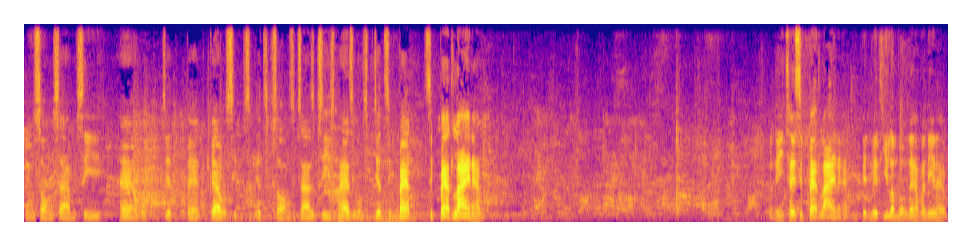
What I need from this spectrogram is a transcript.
หนึ่งสองสามสี่ห้าหกเจ็ดแปดเก้าสิบสิบเอ็ดสิบสองสิบสามสิบสี่สิบห้าสิบหกสิบเจ็ดสิบแปดสิบแปดลายนะครับ วันนี้ใช้ 18 ลายนะครับ เป็นเวทีลำวงนะครับวันนี้นะครับ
